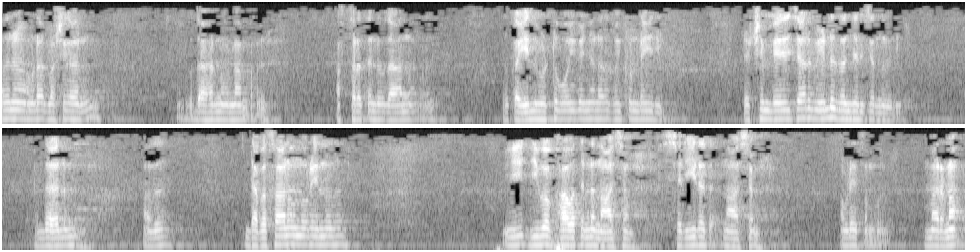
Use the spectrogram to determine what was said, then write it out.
അതിന് അവിടെ ഭാഷകാരൻ ഉദാഹരണമെല്ലാം പറഞ്ഞു. അസ്ത്രത്തിന്റെ ഉദാഹരണം പറഞ്ഞു. അത് കയ്യിൽ നിന്ന് വിട്ടുപോയി കഴിഞ്ഞാൽ അത് പോയിക്കൊണ്ടേയിരിക്കും. ലക്ഷ്യം ഭേദിച്ചാൽ വീണ്ടും സഞ്ചരിച്ചെന്ന് വരും. എന്തായാലും അത് ഇതിന്റെ അവസാനം എന്ന് പറയുന്നത് ഈ ജീവഭാവത്തിന്റെ നാശം ശരീര നാശം അവിടെ സംഭവിക്കും. മരണം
